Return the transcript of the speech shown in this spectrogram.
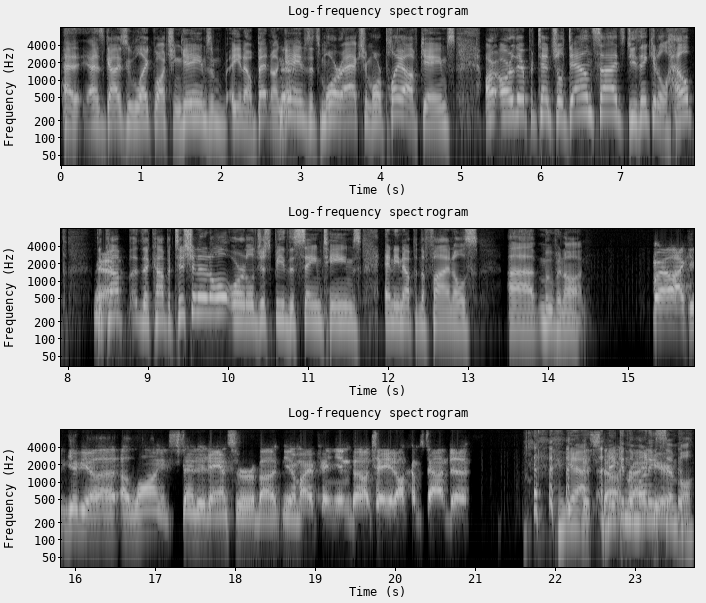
As, as guys who like watching games and you know betting on Yeah. games, it's more action, more playoff games. Are are there potential downsides? Do you think it'll help the Yeah. comp the competition at all, or it'll just be the same teams ending up in the finals, uh, moving on? Well, I could give you a, a long, extended answer about you know my opinion, but I'll tell you, it all comes down to Yeah, stuff making the right money here. simple.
